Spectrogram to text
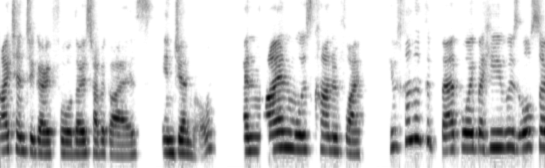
I tend to go for those type of guys in general. And Ryan was kind of like he was kind of the bad boy, but he was also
